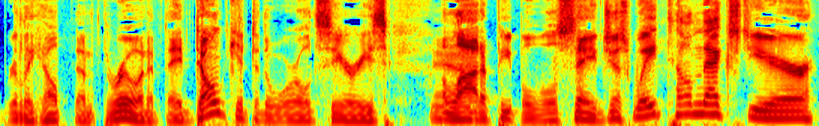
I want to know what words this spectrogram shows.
really help them through. And if they don't get to the World Series, a lot of people will say, just wait till next year.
